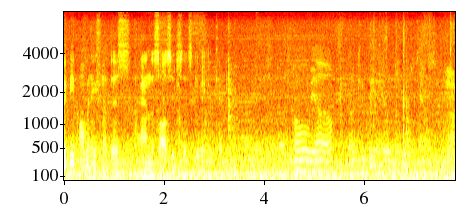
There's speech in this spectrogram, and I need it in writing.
Might be a combination of this and the sausage that's giving it kick. Oh yeah, that could be it. Yeah.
